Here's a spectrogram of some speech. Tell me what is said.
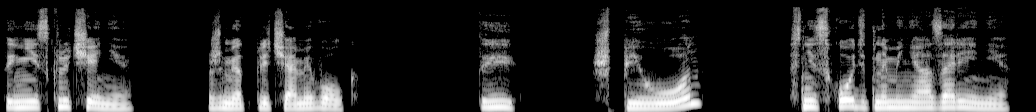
Ты не исключение, жмет плечами волк. Ты шпион? Снисходит на меня озарение.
